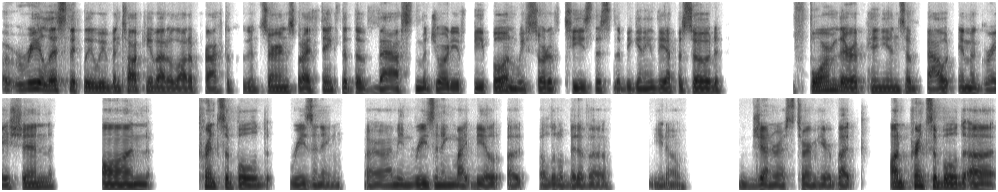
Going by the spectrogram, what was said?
Uh, realistically, we've been talking about a lot of practical concerns, but I think that the vast majority of people, and we sort of teased this at the beginning of the episode, form their opinions about immigration on principled reasoning. Or, I mean, reasoning might be a, a, a, little bit of a, you know, generous term here, but on principled, uh,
